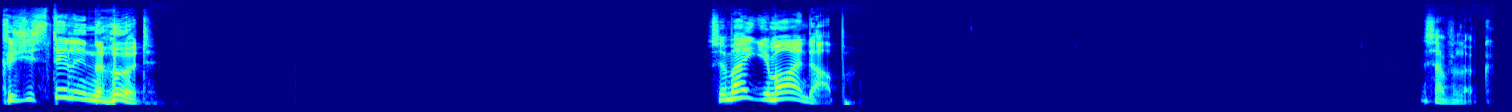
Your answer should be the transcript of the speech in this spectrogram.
Because you're still in the hood. So make your mind up. Let's have a look.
